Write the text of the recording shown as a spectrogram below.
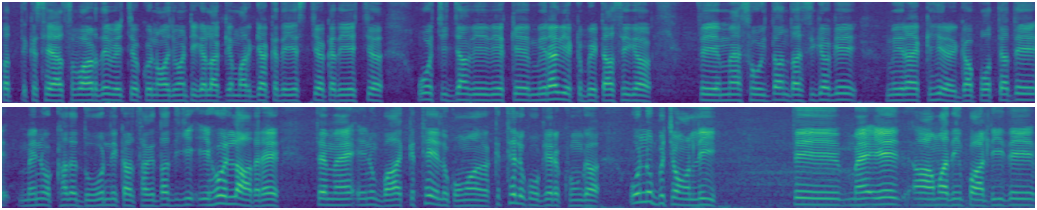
ਪਤ- ਕਿਸੇ ਐਸ ਵਾਰਡ ਦੇ ਵਿੱਚ ਕੋਈ ਨੌਜਵਾਨ ਟੀਕਾ ਲਾ ਕੇ ਮਰ ਗਿਆ, ਕਦੇ ਇਸ ਚ, ਕਦੇ ਇਸ ਚ। ਉਹ ਚੀਜ਼ਾਂ ਵੇਖ ਵੇਖ ਕੇ ਮੇਰਾ ਵੀ ਇੱਕ ਬੇਟਾ ਸੀਗਾ ਤੇ ਮੈਂ ਸੋਚਦਾ ਹੁੰਦਾ ਸੀਗਾ ਕਿ ਮੇਰਾ ਇੱਕ ਹੀਰੇਗਾ ਪੋਤਿਆ ਤੇ ਮੈਨੂੰ ਅੱਖਾਂ ਤੋਂ ਦੂਰ ਨਹੀਂ ਕਰ ਸਕਦਾ ਤੇ ਜੇ ਇਹੋ ਹਾਲਾਤ ਰਹੇ ਤੇ ਮੈਂ ਇਹਨੂੰ ਬਾਹਰ ਕਿੱਥੇ ਲੁਕਾਵਾਂਗਾ, ਕਿੱਥੇ ਲੁਕੋ ਕੇ ਰੱਖੂੰਗਾ, ਉਹਨੂੰ ਬਚਾਉਣ ਲਈ। ਤੇ ਮੈਂ ਇਹ ਆਮ ਆਦਮੀ ਪਾਰਟੀ ਦੇ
